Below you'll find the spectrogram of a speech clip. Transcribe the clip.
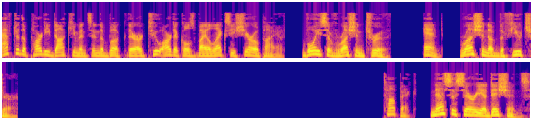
After the party documents in the book there are two articles by Alexei Shiropayev, Voice of Russian Truth, and Russian of the Future. Necessary additions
